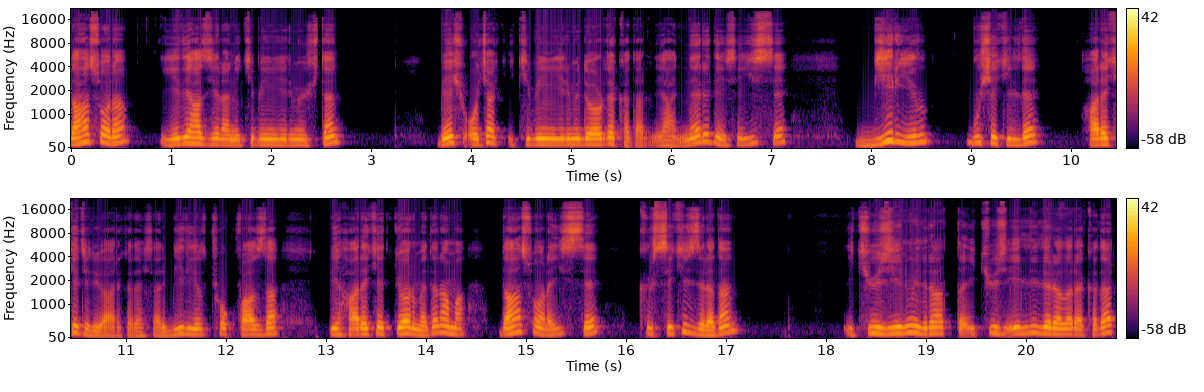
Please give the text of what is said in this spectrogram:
Daha sonra 7 Haziran 2023'ten 5 Ocak 2024'e kadar yani neredeyse hisse bir yıl bu şekilde hareket ediyor arkadaşlar. Bir yıl çok fazla bir hareket görmeden ama daha sonra hisse 48 liradan 220 lira hatta 250 liralara kadar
